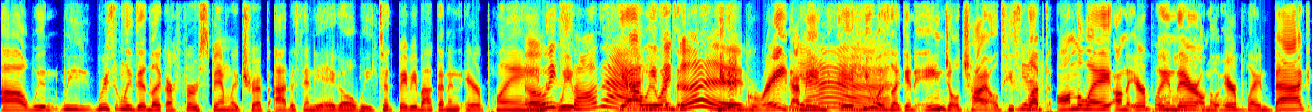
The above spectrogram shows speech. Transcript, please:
Uh, we we recently did like our first family trip out of San Diego. We took baby back on an airplane. Oh, we saw that. Yeah, we He went did to- He did great. I mean, eh, he was like an angel child. He Yeah. slept on the way on the airplane there, on the airplane back.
